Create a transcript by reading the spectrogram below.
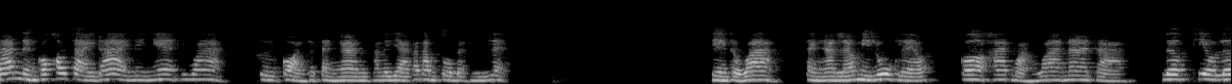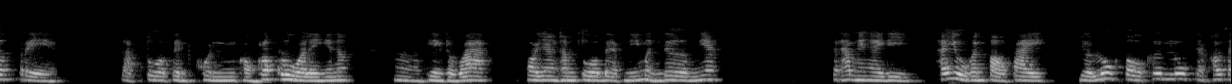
ด้านหนึ่งก็เข้าใจได้ในแง่ที่ว่า คือก่อนจะแต่งงานภรรยาก็ทำตัวแบบนี้แหละ เพียงแต่ว่าแต่งงานแล้วมีลูกแล้ว ก็คาดหวังว่าน่าจะเลิกเที่ยวเลิกเตรตปรับตัวเป็นคนของครอบครัวอะไรเงี้ยเนาะเพียงแต่ว่าพอยังทำตัวแบบนี้เหมือนเดิมเนี่ย จะทำยังไงดี ถ้าอยู่กันต่อไป เดี๋ยวลูกโตขึ้นลูกจะเข้าใจ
